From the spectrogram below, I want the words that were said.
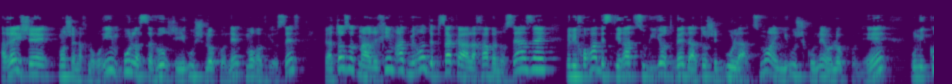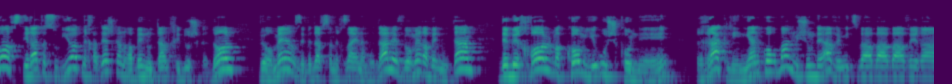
הרי שכמו שאנחנו רואים, אולה סבור שייאוש לא קונה, כמו רב יוסף, והתוספות מעריכים עד מאוד בפסק ההלכה בנושא הזה, ולכאורה בסתירת סוגיות בדעתו של אולה עצמו, האם ייאוש קונה או לא קונה, ומכוח סתירת הסוגיות מחדש כאן רבנו תם חידוש גדול, ואומר, זה בדף ס"ז עמוד א', ואומר רבנו תם, דבכל מקום ייאוש קונה, רק לעניין קורבן משום דעה ומצווה הבאה בעבירה.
